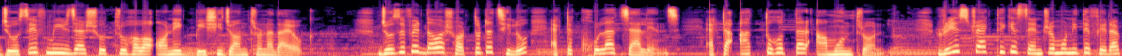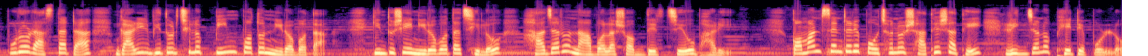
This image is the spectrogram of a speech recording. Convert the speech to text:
জোসেফ মির্জার শত্রু হওয়া অনেক বেশি যন্ত্রণাদায়ক। জোসেফের দেওয়া শর্তটা ছিল একটা খোলা চ্যালেঞ্জ, একটা আত্মহত্যার আমন্ত্রণ। রেস ট্র্যাক থেকে সেন্ট্রামনিতে ফেরার পুরো রাস্তাটা গাড়ির ভিতর ছিল পিনপতন নীরবতা। কিন্তু সেই নীরবতা ছিল হাজারো না বলা শব্দের চেয়েও ভারী। কমান্ড সেন্টারে পৌঁছানোর সাথে সাথেই রিক যেন ফেটে পড়ল।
